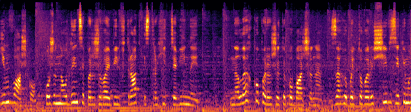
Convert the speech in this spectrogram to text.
Їм важко. Кожен наодинці переживає біль втрат і страхіття війни. Нелегко пережити побачене. Загибель товаришів, з якими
